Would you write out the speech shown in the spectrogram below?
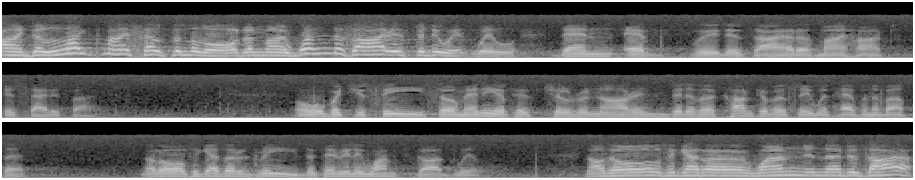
I delight myself in the Lord and my one desire is to do His will, then every desire of my heart is satisfied. Oh, but you see, so many of His children are in a bit of a controversy with heaven about that not altogether agreed that they really want God's will. Not altogether one in their desire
